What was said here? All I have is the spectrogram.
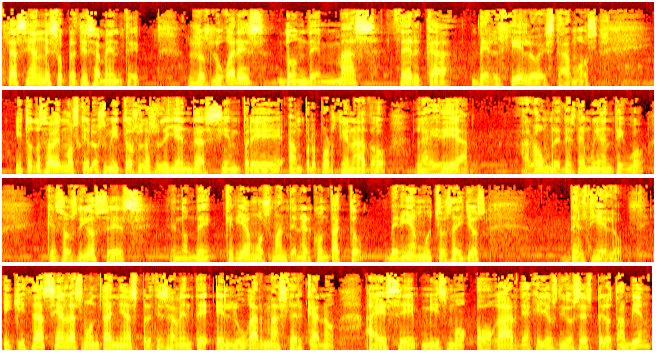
Quizás sean eso precisamente, los lugares donde más cerca del cielo estamos. Y todos sabemos que los mitos, las leyendas siempre han proporcionado la idea al hombre desde muy antiguo que esos dioses en donde queríamos mantener contacto, venían muchos de ellos del cielo. Y quizás sean las montañas precisamente el lugar más cercano a ese mismo hogar de aquellos dioses, pero también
